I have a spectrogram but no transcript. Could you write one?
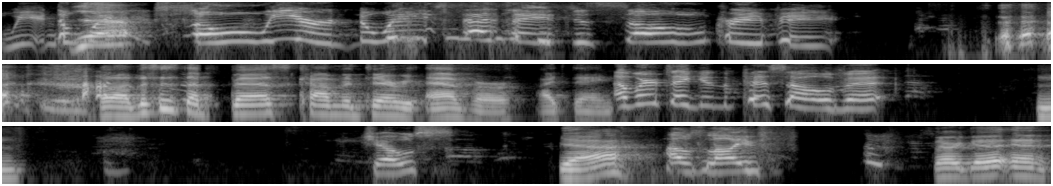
weird. The Yeah. way so weird. The way he says it is just so creepy. Uh, this is the best commentary ever, I think. And we're taking the piss out of it. Hmm. Joes, Yeah, how's life? very good. And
